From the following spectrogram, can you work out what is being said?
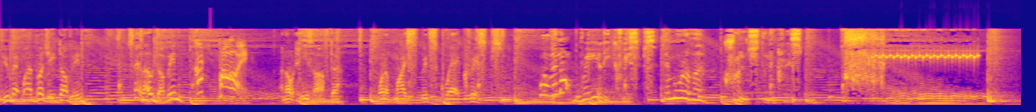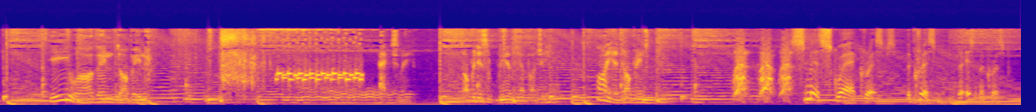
Have you met my budgie, Dobbin? Say hello, Dobbin. Good boy. I know what he's after. One of my Smiths Square crisps. Well, they're not really crisps. They're more of a crunch than a crisp. Here you are then, Dobbin. Actually, Dobbin isn't really a budgie. Are you, Dobbin? Smiths Square Crisps. The crisp that isn't a crisp.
